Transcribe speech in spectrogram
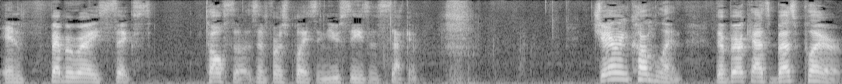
in February 6th, Tulsa is in first place and UC is in second. Jarron Cumberland, the Bearcats' best player.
